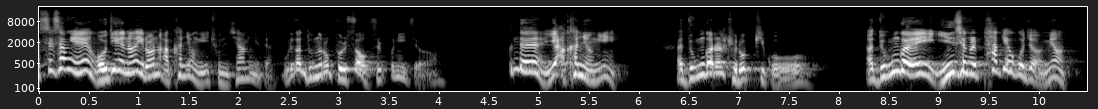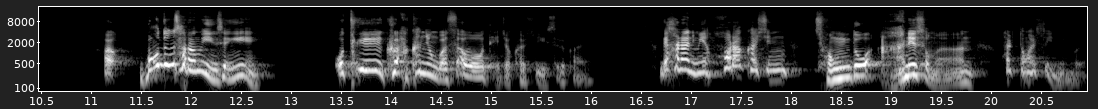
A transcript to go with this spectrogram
세상에 어디에나 이런 악한 영이 존재합니다. 우리가 눈으로 볼 수 없을 뿐이죠. 근데 이 악한 영이 누군가를 괴롭히고 누군가의 인생을 파괴하고자 하면 모든 사람의 인생이 어떻게 그 악한 영과 싸워 대적할 수 있을까요? 근데 하나님이 허락하신 정도 안에서만 활동할 수 있는 거예요.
